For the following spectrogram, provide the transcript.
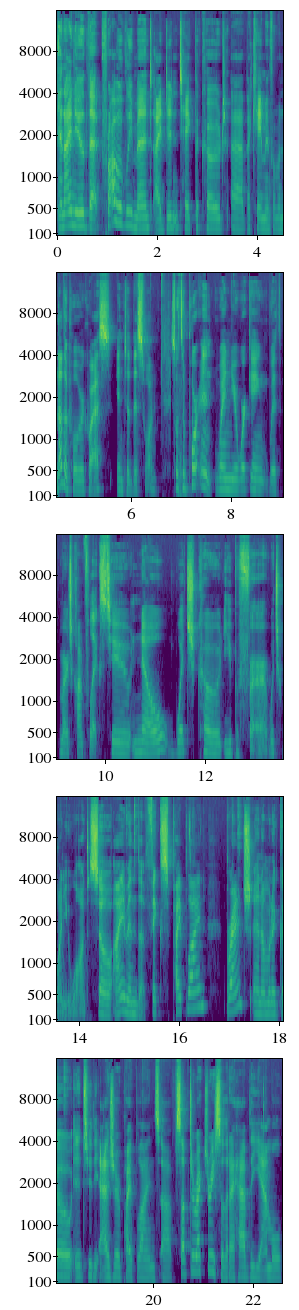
and I knew that probably meant I didn't take the code uh, that came in from another pull request into this one. So it's important when you're working with merge conflicts to know which code you prefer, which one you want. So I am in the fix pipeline branch and I'm going to go into the Azure pipelines uh, subdirectory so that I have the YAML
